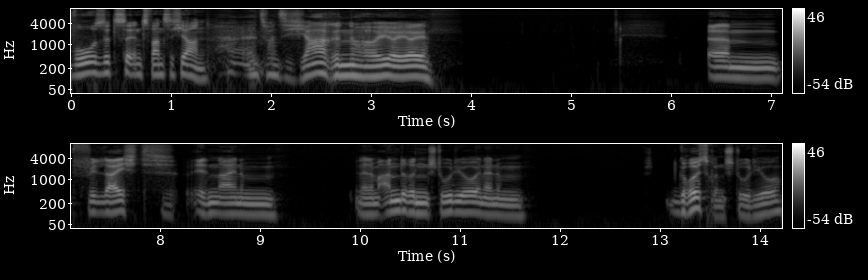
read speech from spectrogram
wo sitzt du in 20 Jahren? In 20 Jahren, oi, oi, oi. Ähm, vielleicht in einem, in einem anderen Studio, in einem größeren Studio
